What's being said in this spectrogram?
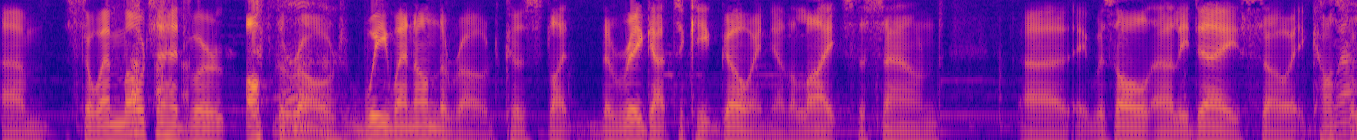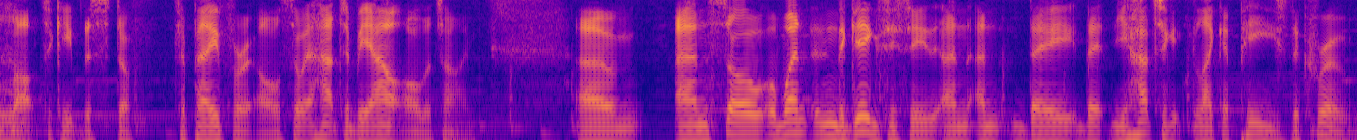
Um, so when Motorhead were off the road, we went on the road because like the rig had to keep going. You know, the lights, the sound. Uh, it was all early days, so it cost a lot to keep this stuff to pay for it all. So it had to be out all the time. Um, and so when in the gigs, you see, and and they, they you had to like appease the crew.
